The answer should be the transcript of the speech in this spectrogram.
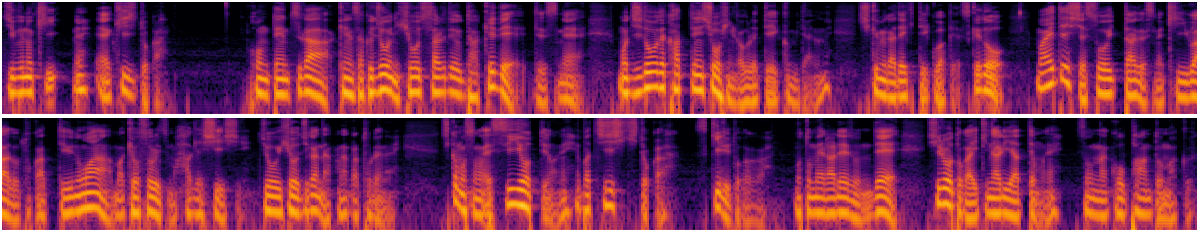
自分のき、ねえ記事とか、コンテンツが検索上位に表示されているだけでですね、もう自動で勝手に商品が売れていくみたいなね、仕組みができていくわけですけど、まあ、相手してそういったですね、キーワードとかっていうのは、まあ、競争率も激しいし、上位表示がなかなか取れない。しかもその SEO っていうのはね、やっぱ知識とかスキルとかが求められるんで、素人がいきなりやってもね、そんなこうパンとうまく、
